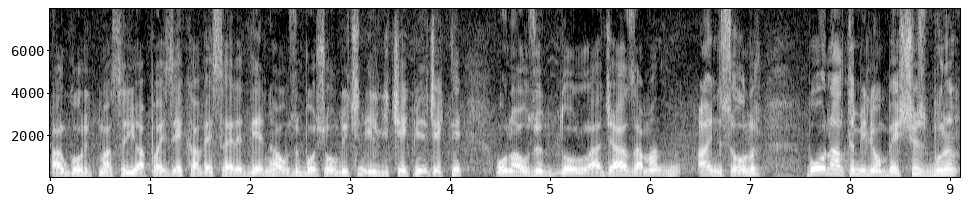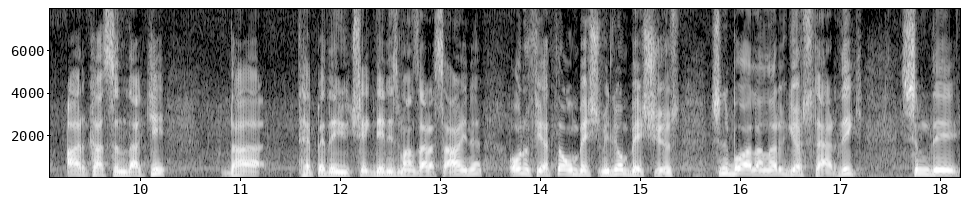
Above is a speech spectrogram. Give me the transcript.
algoritması, yapay zeka vesaire diğerinin havuzu boş olduğu için ilgi çekmeyecekti. Onun havuzu dolacağı zaman aynısı olur. Bu 16 milyon 500 bunun arkasındaki daha tepede yüksek deniz manzarası aynı. Onun fiyatı da 15 milyon 500. Şimdi bu alanları gösterdik. Şimdi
